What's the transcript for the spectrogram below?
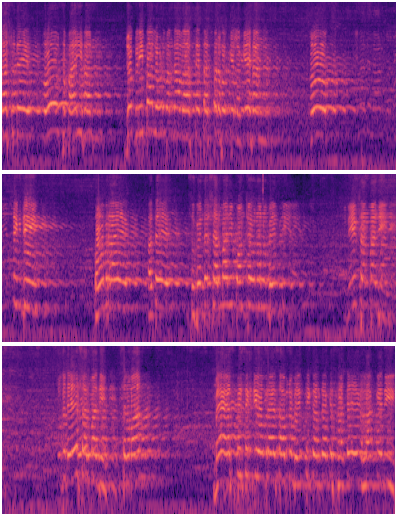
ਟਰਸਟ ਦੇ ਉਹ ਸਿਪਾਹੀ ਹਨ ਜੋ ਗਰੀਬਾਂ ਲੋੜਵੰਦਾਂ ਵਾਸਤੇ ਤਤਪਰ ਹੋ ਕੇ ਲੱਗੇ ਹਨ। ਉਹ ਸਿੰਘ ਜੀ ਓਬਰਾਏ ਅਤੇ ਸੁਖਿੰਦਰ ਸ਼ਰਮਾ ਜੀ ਪਹੁੰਚੇ ਉਹਨਾਂ ਨੂੰ ਬੇਨਤੀ ਹੈ। ਸੁਨੀਲ ਸ਼ਰਮਾ ਜੀ, ਸੁਖਦੇਵ ਸ਼ਰਮਾ ਜੀ, ਸਨਮਾਨ। ਮੈਂ ਐਸਪੀ ਸਿੰਘ ਜੀ ਓਬਰਾਏ ਸਾਹਿਬ ਨੂੰ ਬੇਨਤੀ ਕਰਦਾ ਕਿ ਸਾਡੇ ਇਲਾਕੇ ਦੀ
